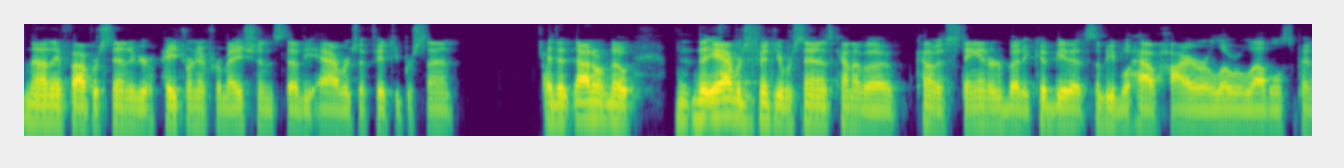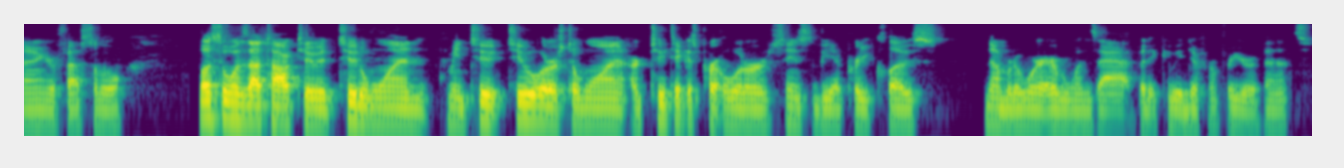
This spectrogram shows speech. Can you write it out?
95% of your patron information instead of the average of 50%. I don't know, the average 50% is kind of a kind of a standard, but it could be that some people have higher or lower levels depending on your festival. Most of the ones I talk to, two to one, I mean, two two orders to one or two tickets per order seems to be a pretty close number to where everyone's at, but it could be different for your events.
